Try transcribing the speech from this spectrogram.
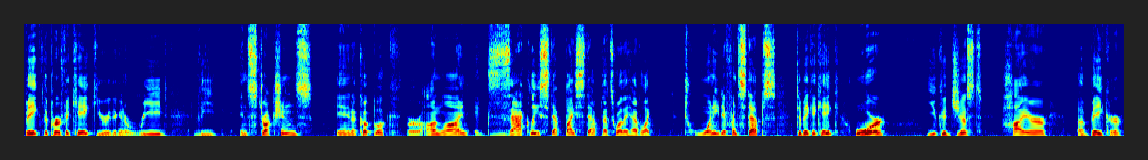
bake the perfect cake, you're either going to read the instructions in a cookbook or online exactly step by step. That's why they have like 20 different steps to bake a cake. Or you could just hire a baker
